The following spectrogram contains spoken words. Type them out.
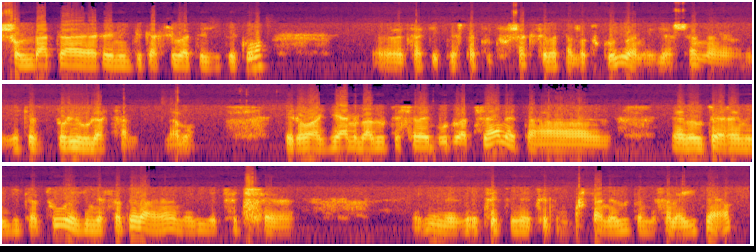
soldata remindikazio bat egiteko, uh, zakit estatusak zerbait aldatuko duen, egia esan, uh, nik ez dut hori ulertzen, damo. Ero agian badute zerbait buruatzean eta uh, badute remindikatu egin ezatela, eh, nire ez zait, egin ez zait, egin ez zait, egin ez zait,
